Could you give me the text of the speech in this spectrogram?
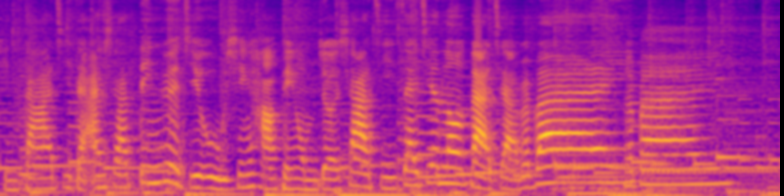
请大家记得按下订阅及五星好评。我们就下集再见喽，大家拜拜。拜拜。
